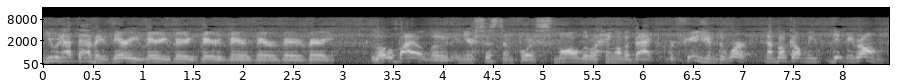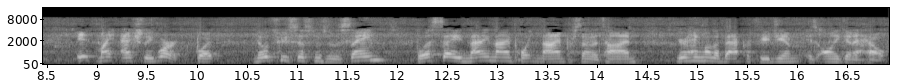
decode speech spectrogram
You would have to have a very, very, very, very, very, very, very, very low bio load in your system for a small little hang on the back refugium to work. Now, don't get me get me wrong it might actually work. But no two systems are the same. But let's say 99.9% of the time, your hang on the back refugium is only going to help.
